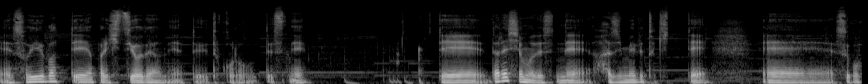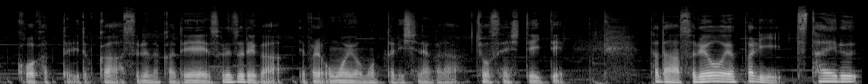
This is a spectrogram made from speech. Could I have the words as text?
えーそういう場ってやっぱり必要だよねというところですね。で誰しもですね始める時って、えーすごく怖かったりとかする中でそれぞれがやっぱり思いを持ったりしながら挑戦していてただそれをやっぱり伝える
